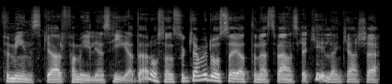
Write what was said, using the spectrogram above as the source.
förminskar familjens heder. Och sen så kan vi då säga att den här svenska killen kanske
